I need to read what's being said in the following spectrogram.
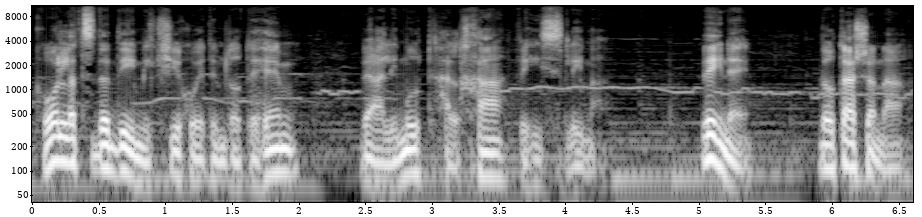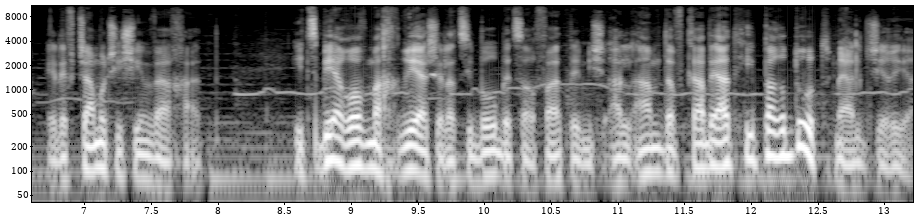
כל הצדדים הקשיחו את עמדותיהם, והאלימות הלכה והסלימה. והנה, באותה שנה, 1961, הצביע רוב מכריע של הציבור בצרפת במשאל עם דווקא בעד היפרדות מאלג'יריה.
